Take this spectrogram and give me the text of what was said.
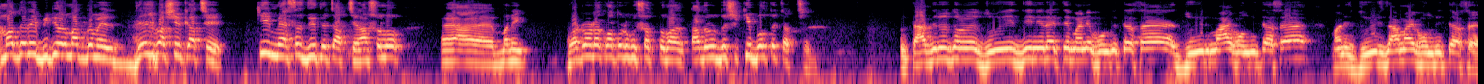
আমাদের এই ভিডিওর মাধ্যমে দেশবাসীর কাছে কি মেসেজ দিতে চাচ্ছেন? আসলে মানে ঘটনাটা কতটুকু সত্য বা তাদের উদ্দেশ্যে কি বলতে চাচ্ছেন? তাদেরও তো জুই দিন রাইতে মানে ফোন আছে জুইর মায় ফোন আছে মানে জুইর জামাই ফোন আছে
